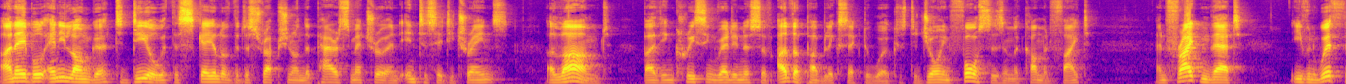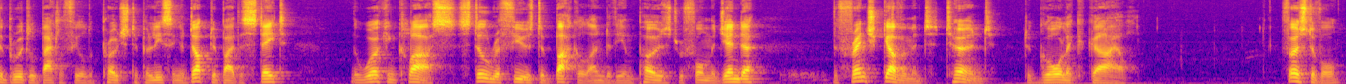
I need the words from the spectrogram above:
Unable any longer to deal with the scale of the disruption on the Paris metro and intercity trains, alarmed by the increasing readiness of other public sector workers to join forces in the common fight, and frightened that, even with the brutal battlefield approach to policing adopted by the state, the working class still refused to buckle under the imposed reform agenda, the French government turned to Gallic guile. First of all,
